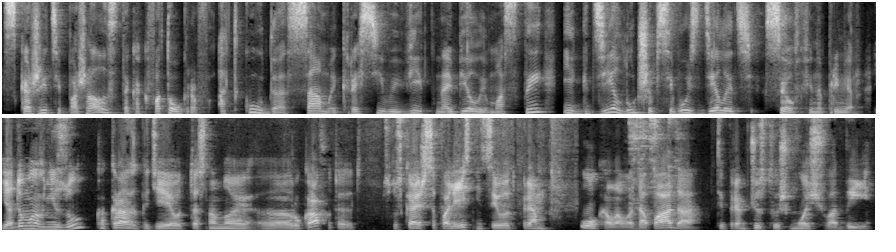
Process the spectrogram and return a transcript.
Скажите, пожалуйста, как фотограф, откуда самый красивый вид на белые мосты и где лучше всего сделать селфи, например? Я думаю, внизу, как раз где вот основной э, рукав вот этот, спускаешься по лестнице и вот прям около водопада ты прям чувствуешь мощь воды.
